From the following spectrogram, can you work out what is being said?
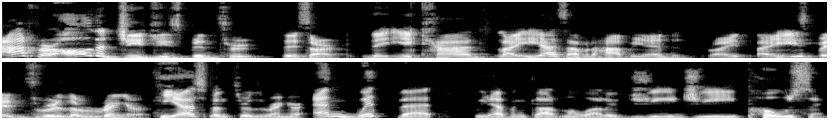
After all that Gigi's been through this arc, that you can't like he has to have a happy ending, right? Like he's been through the ringer. he has been through the ringer, and with that, we haven't gotten a lot of Gigi posing.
